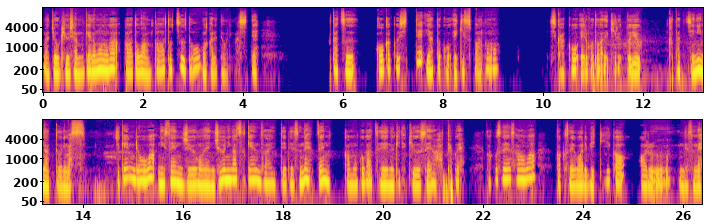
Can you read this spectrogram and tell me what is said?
まあ、上級者向けのものがパート1、パート2と分かれておりまして、二つ合格して、やっとこうエキスパートの資格を得ることができるという形になっております。受験料は2015年12月現在でですね、全科目が税抜きで9800円。学生さんは学生割引があるんですね。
